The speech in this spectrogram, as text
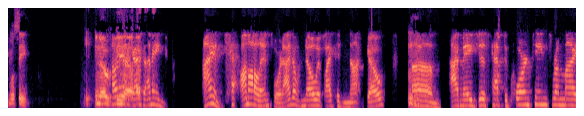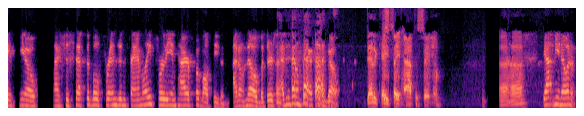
We'll see. You know, oh, the, yeah, uh, guys, I mean, I am, te- I'm all in for it. I don't know if I could not go. Mm-hmm. Um, I may just have to quarantine from my, you know, my susceptible friends and family for the entire football season. I don't know, but there's, I just don't think I can go. Dedication. Just stay at the stadium. Uh huh. Yeah, you know, and of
